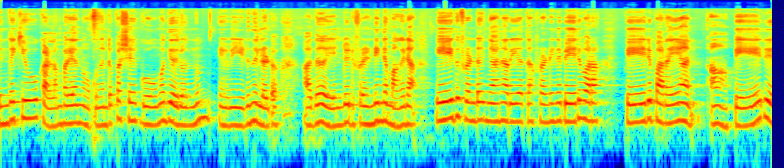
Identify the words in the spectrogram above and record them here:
എന്തൊക്കെയോ കള്ളം പറയാൻ നോക്കുന്നുണ്ട് പക്ഷേ ഗോമതി അതിലൊന്നും വീഴുന്നില്ല കേട്ടോ. അത് എന്റെ ഒരു ഫ്രണ്ടിന്റെ മകനാ. ഏത് ഫ്രണ്ട് ഞാൻ അറിയാത്ത ഫ്രണ്ടിന്റെ പേര് പറ. പേര് പറയാൻ ആ പേര്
